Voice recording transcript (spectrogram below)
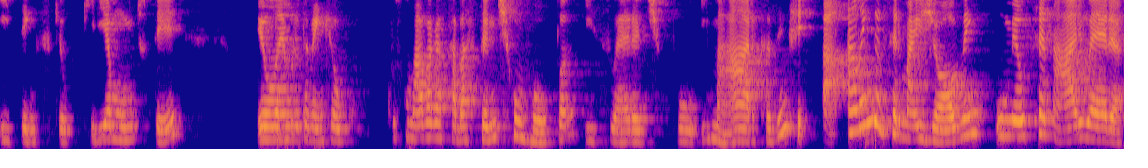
itens que eu queria muito ter. Eu lembro também que eu costumava gastar bastante com roupa, isso era tipo, e marcas, enfim. Além de eu ser mais jovem, o meu cenário era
